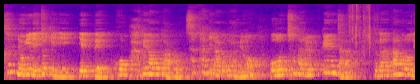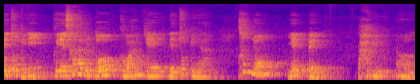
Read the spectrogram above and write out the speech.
큰 용이 내쫓기니 옛뱀 곧 마귀라고도 하고 사탄이라고도 하며 온 천하를 꿰는 자라 그가 땅으로 내쫓기니 그의 사자들도 그와 함께 내쫓기니라 큰 용, 옛뱀, 마귀, 어,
